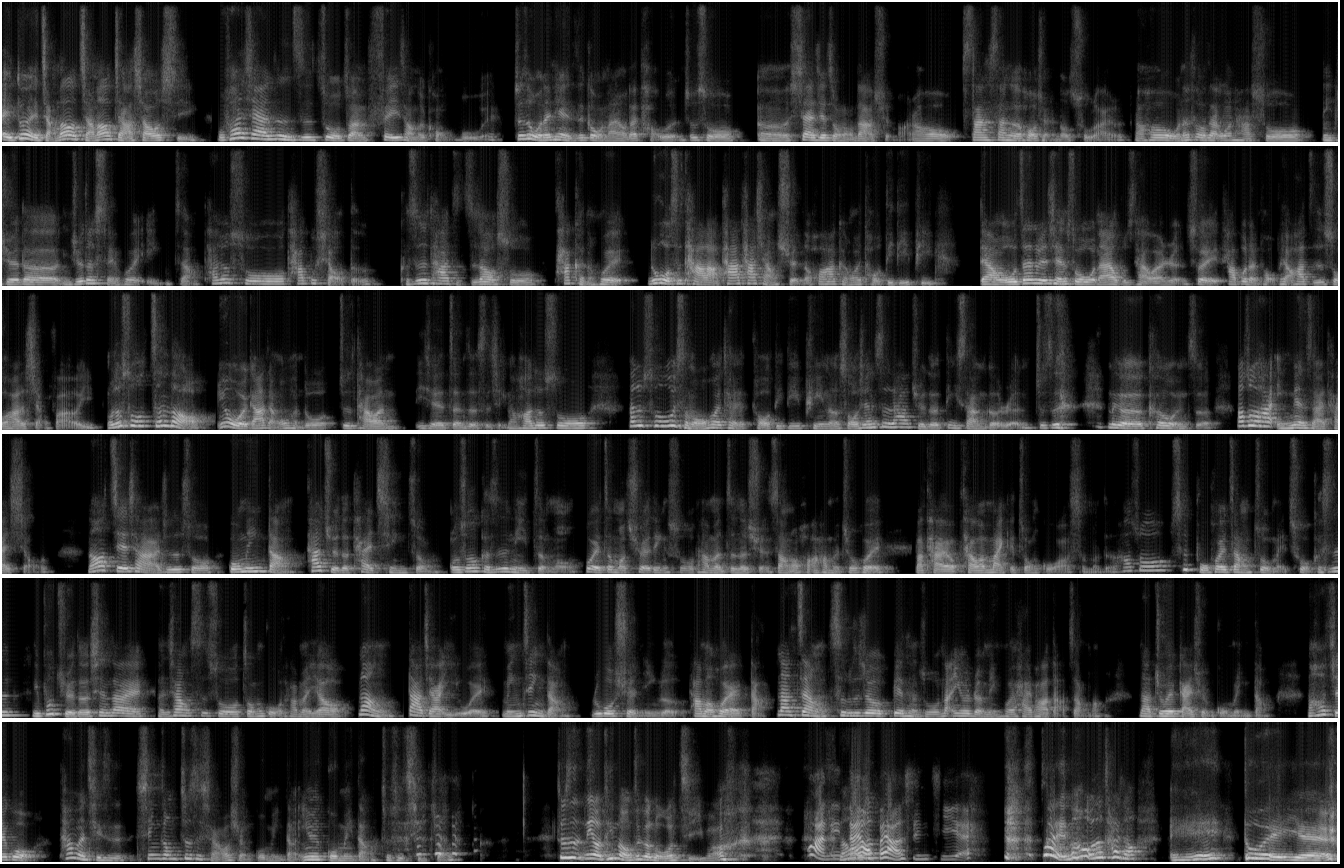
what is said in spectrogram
哎，对，讲到讲到假消息，我发现现在认知作战非常的恐怖。哎，就是我那天也是跟我男友在讨论，就说，呃，下一届总统大选嘛，然后三三个候选人都出来了，然后我那时候在问他说，你觉得你觉得谁会赢？这样，他就说他不晓得，可是他只知道说他可能会，如果是他啦，他他想选的话，他可能会投 DDP。对啊，我在这边先说，我男友不是台湾人，所以他不能投票，他只是说他的想法而已。我就说真的哦，因为我也跟他讲过很多，就是台湾一些政治的事情，然后他就说，他就说为什么我会投投 DDP 呢？首先是他觉得第三个人就是 那个柯文哲，他说他赢面实在太小了。然后接下来就是说国民党，他觉得太轻中。我说可是你怎么会这么确定说他们真的选上的话，他们就会把台台湾卖给中国啊什么的。他说是不会这样做，没错。可是你不觉得现在很像是说中国他们要让大家以为民进党如果选赢了，他们会来打，那这样是不是就变成说，那因为人民会害怕打仗嘛，那就会改选国民党。然后结果他们其实心中就是想要选国民党，因为国民党就是其中。就是你有听懂这个逻辑吗？哇，你男友非常心机耶。对，然后我就突然想，哎，对耶。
